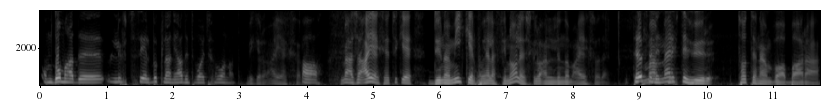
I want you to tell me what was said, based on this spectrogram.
om de hade lyft selbucklan, jag hade inte varit förvånad. Vilka då? Ajax eller? Ja, Men alltså Ajax, jag tycker dynamiken på hela finalen skulle vara annorlunda om Ajax var där. Man definitivt. märkte hur Tottenham var bara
